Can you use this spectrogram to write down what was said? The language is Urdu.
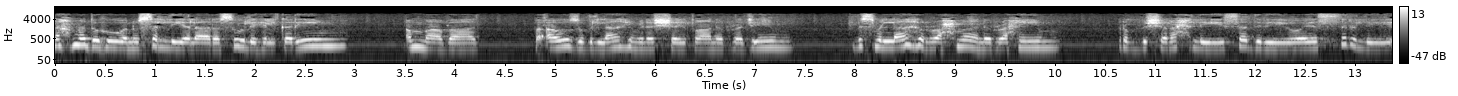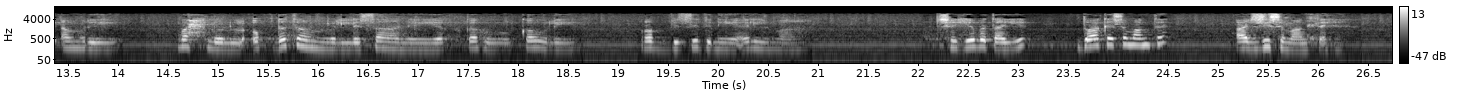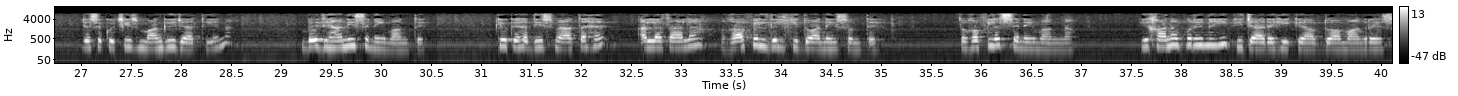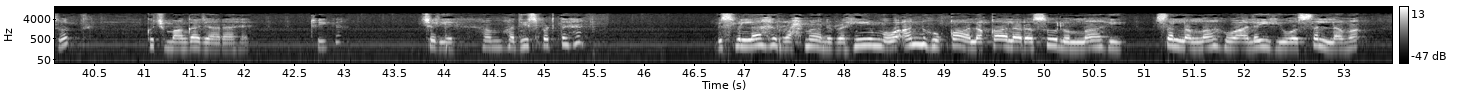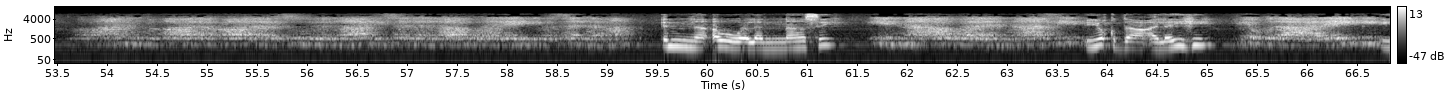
نحمده ونسلي على رسوله الكريم. أما بعد، فأعوذ بالله من الشيطان الرجيم. بسم الله الرحمن الرحيم. رب اشرح لي صدري ويسر لي أمري. واحلل عقدة من لساني يفقه قولي. رب زدني علما. اچھا یہ بتائیے، دعا کیسے مانگتے؟ ہیں آجزی سے مانگتے ہیں۔ جیسے کوئی چیز مانگی جاتی ہے نا بے دھیانی سے نہیں مانگتے۔ کیونکہ حدیث میں آتا ہے، اللہ تعالیٰ غافل دل کی دعا نہیں سنتے۔ تو غفلت سے نہیں مانگنا۔ یہ خانہ پوری نہیں کی جا رہی کہ آپ دعا مانگ رہے ہیں اس وقت۔ کچھ مانگا جا رہا ہے۔ ٹھیک ہے؟ چلیے، ہم حدیث پڑھتے ہیں۔ بسم اللہ الرحمن الرحیم۔ وعنہ قال قال رسول اللہ صلی اللہ علیہ وسلم ان اول الناس يقضى عليه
